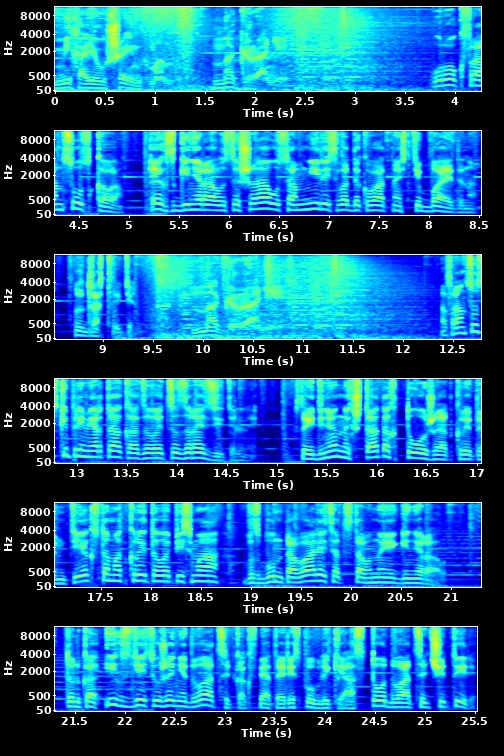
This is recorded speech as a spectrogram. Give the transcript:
Михаил Шейнгман. На грани. Урок французского. Экс-генералы США усомнились в адекватности Байдена. Здравствуйте. На грани. А французский пример-то оказывается заразительный. В Соединенных Штатах тоже открытым текстом открытого письма взбунтовались отставные генералы. Только их здесь уже не 20, как в Пятой Республике, а 124.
